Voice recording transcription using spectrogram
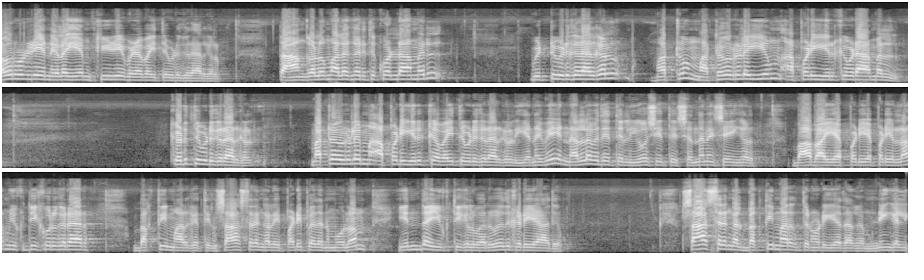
அவர்களுடைய நிலையம் கீழே விழ வைத்து விடுகிறார்கள். தாங்களும் அலங்கரித்து கொள்ளாமல் விட்டு விடுகிறார்கள் மற்றும் மற்றவர்களையும் அப்படி இருக்க விடாமல் கெடுத்து விடுகிறார்கள். மற்றவர்களையும் அப்படி இருக்க வைத்து விடுகிறார்கள். எனவே நல்ல விதத்தில் யோசித்து சிந்தனை செய்யுங்கள். பாபா எப்படி எப்படியெல்லாம் யுக்தி கூறுகிறார்? பக்தி மார்க்கத்தின் சாஸ்திரங்களை படிப்பதன் மூலம் இந்த யுக்திகள் வருவது கிடையாது. சாஸ்திரங்கள் பக்தி மார்க்கத்தினுடையதாகும். நீங்கள்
